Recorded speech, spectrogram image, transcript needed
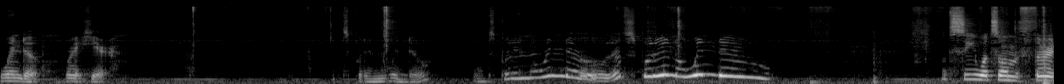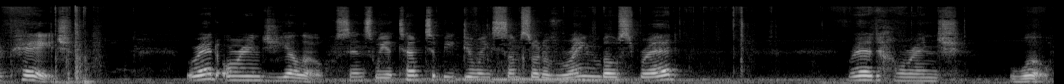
window right here. Let's put in the window. Let's put in the window. Let's put in the window. Let's see what's on the third page. Red, orange, yellow. Since we attempt to be doing some sort of rainbow spread. Red, orange, whoa.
